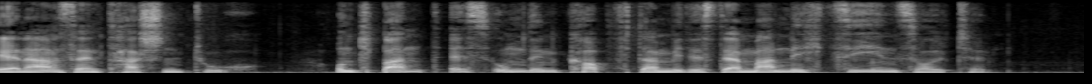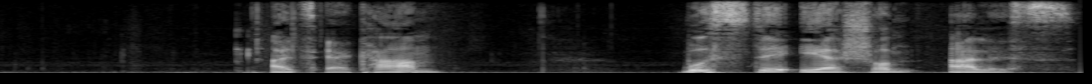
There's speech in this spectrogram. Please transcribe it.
Er nahm sein Taschentuch und band es um den Kopf, damit es der Mann nicht sehen sollte. Als er kam, wusste er schon alles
